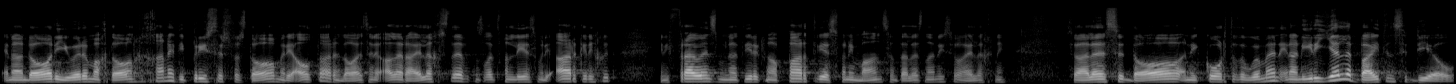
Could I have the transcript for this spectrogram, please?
En dan daar die Jode mag daarin gegaan het. Die priesters was daar met die altaar en daar is dan die allerheiligste wat ons altyd van lees met die ark en die goed. En die vrouens moet natuurlik nou apart wees van die mans want hulle is nou nie so heilig nie. So hulle sit daar in die court of the women en dan hierdie hele buitenste deel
